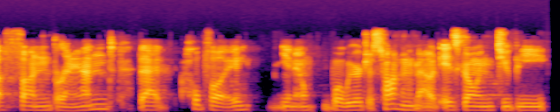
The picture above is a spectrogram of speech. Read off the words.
a fun brand that hopefully, you know, what we were just talking about is going to be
